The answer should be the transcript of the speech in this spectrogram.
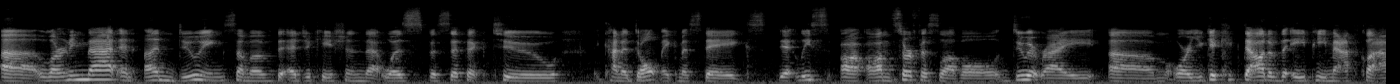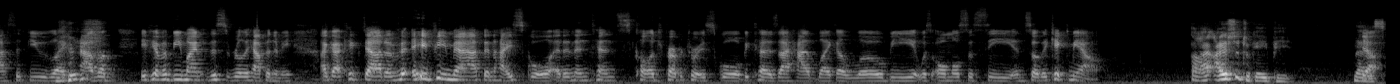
uh, learning that and undoing some of the education that was specific to kind of don't make mistakes at least uh, on surface level do it right um, or you get kicked out of the ap math class if you like have a if you have a b minus this really happened to me i got kicked out of ap math in high school at an intense college preparatory school because i had like a low b it was almost a c and so they kicked me out I, I also took AP. Nice.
